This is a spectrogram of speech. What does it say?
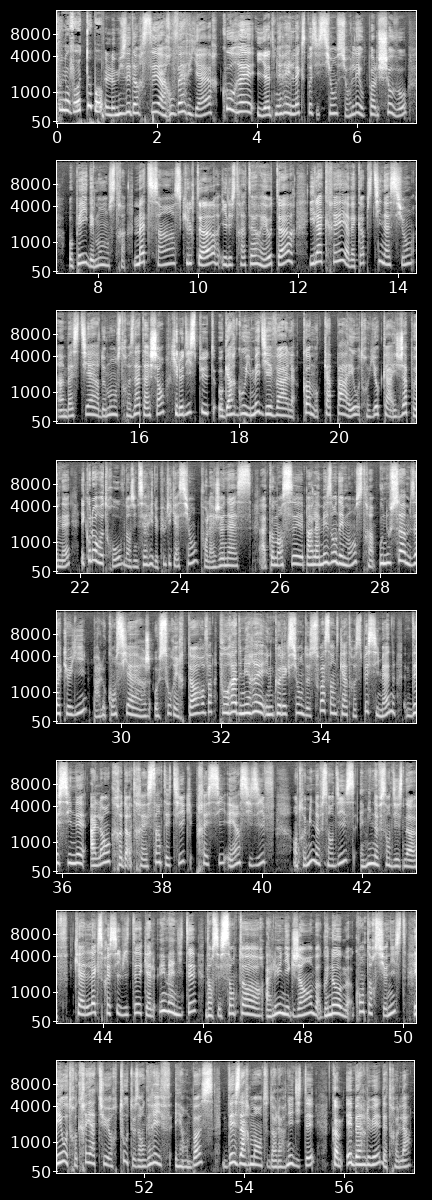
Tout nouveau, tout beau. Le musée d'Orsay a rouvert hier. Courez y admirer l'exposition sur Léopold Chauveau au pays des monstres. Médecin, sculpteur, illustrateur et auteur, il a créé avec obstination un bestiaire de monstres attachants qui le disputent aux gargouilles médiévales comme aux kappas et autres yokai japonais et que l'on retrouve dans une série de publications pour la jeunesse. À commencer par la Maison des monstres où nous sommes accueillis par le concierge au sourire torve pour admirer une collection de 64 spécimens dessinés à l'encre d'un trait synthétique, précis et incisif entre 1910 et 1919. Quelle expressivité, quelle humanité dans ces centaures à l'unique jambe, gnomes contorsionnistes et autres créatures toutes en griffes et en bosses, désarmantes dans leur nudité, comme éberluées d'être là.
